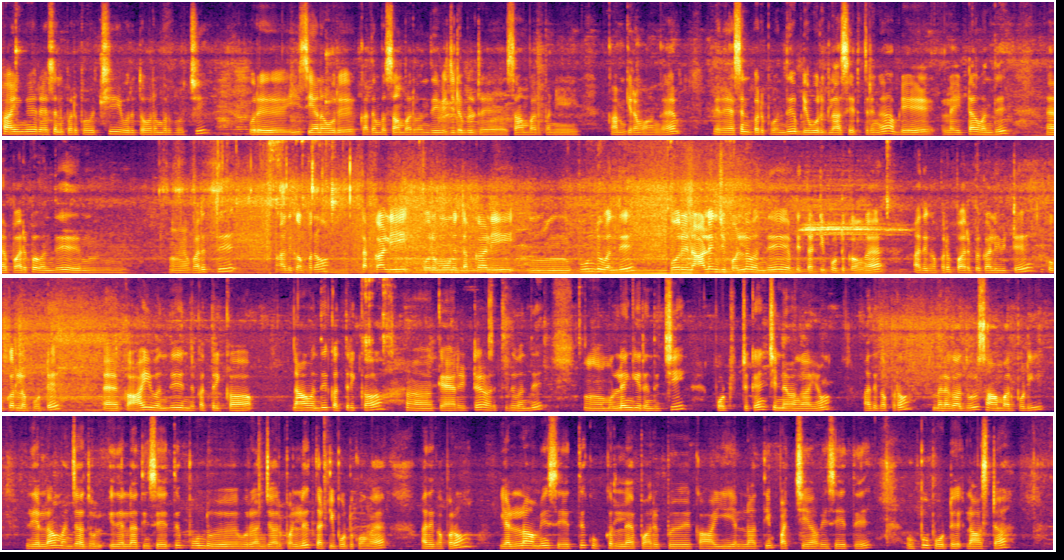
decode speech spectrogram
ஹாய்ங்க. Ration பருப்பை வச்சு ஒரு துவரம் பருப்பை வச்சு ஒரு ஈஸியான ஒரு கதம்ப சாம்பார் வந்து வெஜிடபிள் சாம்பார் பண்ணி காமிக்கிறேன். வாங்க. ரேஷன் பருப்பு வந்து அப்படியே ஒரு கிளாஸ் எடுத்துருங்க. அப்படியே லைட்டாக வந்து பருப்பை வந்து வறுத்து அதுக்கப்புறம் தக்காளி ஒரு மூணு தக்காளி பூண்டு வந்து ஒரு நாலஞ்சு பல் வந்து அப்படி தட்டி போட்டுக்கோங்க. அதுக்கப்புறம் பருப்பு கழுவிட்டு குக்கரில் போட்டு காய் வந்து இந்த கத்திரிக்காய் நான் வந்து கத்திரிக்காய் கேரட்டு அடுத்தது வந்து முள்ளங்கி இருந்துச்சு போட்டுட்ருக்கேன் சின்ன வெங்காயம் அதுக்கப்புறம் மிளகாத்தூள் சாம்பார் பொடி இது எல்லாம் மஞ்சாத்தூள் இது எல்லாத்தையும் சேர்த்து பூண்டு ஒரு அஞ்சாறு பல் தட்டி போட்டுக்கோங்க. அதுக்கப்புறம் எல்லாமே சேர்த்து குக்கரில் பருப்பு காய் எல்லாத்தையும் பச்சையாகவே சேர்த்து உப்பு போட்டு லாஸ்ட்டாக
